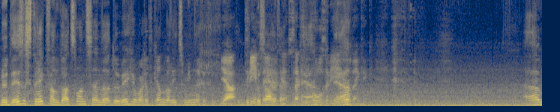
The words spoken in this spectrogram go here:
Nu, deze streek van Duitsland zijn de, de wegen waar het kan wel iets minder Ja, dik bezaaid. hè. hè. Slecht Ja, ja. denk ik. Ehm,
